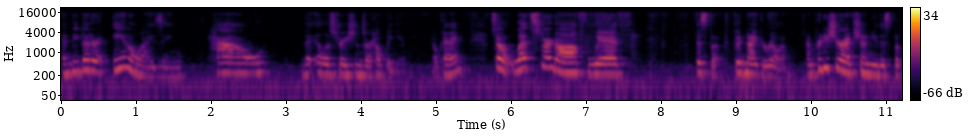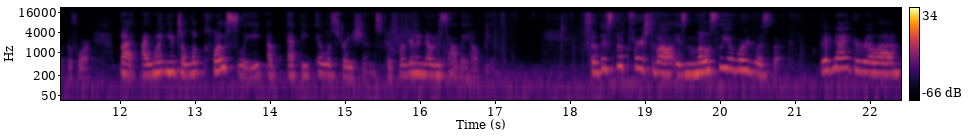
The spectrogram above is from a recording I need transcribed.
and be better at analyzing how the illustrations are helping you, okay? So let's start off with this book, Good Night Gorilla. I'm pretty sure I've shown you this book before, but I want you to look closely at the illustrations because we're going to notice how they help you. So this book, first of all, is mostly a wordless book. Good Night Gorilla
